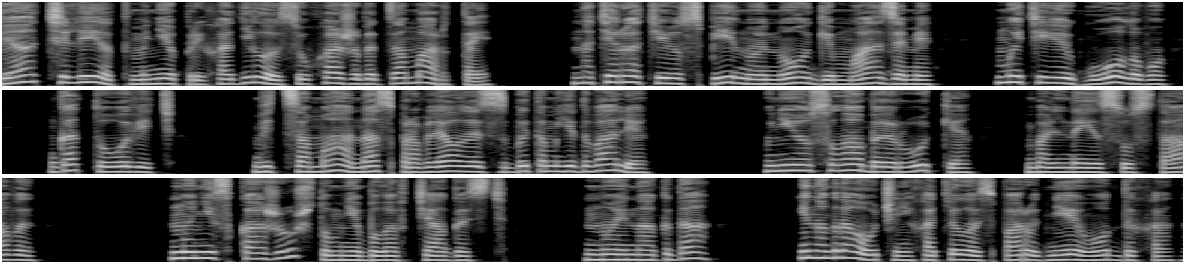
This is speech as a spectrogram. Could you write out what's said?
Пять лет мне приходилось ухаживать за Мартой, натирать ее спину и ноги мазями, мыть ей голову, готовить, ведь сама она справлялась с бытом едва ли. У нее слабые руки, больные суставы. Но не скажу, что мне было в тягость. Но иногда, иногда очень хотелось пару дней отдыха.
